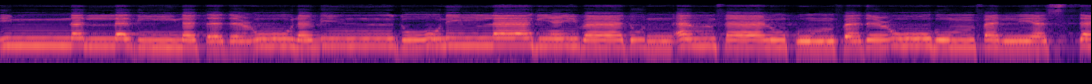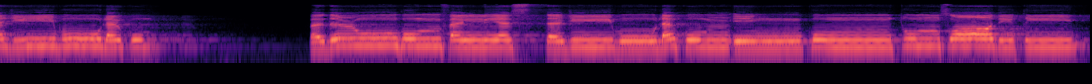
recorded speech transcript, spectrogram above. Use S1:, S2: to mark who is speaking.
S1: إِنَّ الَّذِينَ تَدْعُونَ مِن دُونِ اللَّهِ عِبَادٌ أَمْثَالُكُمْ فَادْعُوهُمْ فَلْيَسْتَجِيبُوا لَكُمْ إِن كُنتُمْ صَادِقِينَ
